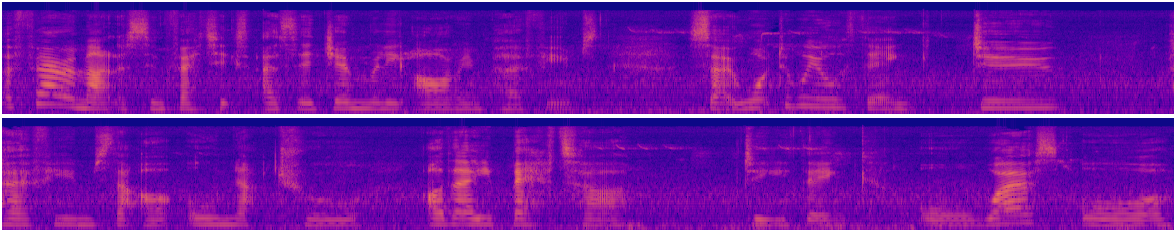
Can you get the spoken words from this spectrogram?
a fair amount of synthetics as there generally are in perfumes. So what do we all think? Do perfumes that are all natural, are they better, do you think, or worse, or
